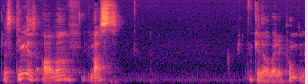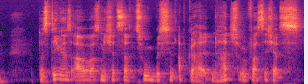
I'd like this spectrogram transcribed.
Das Ding ist aber, was. Genau, bei den Pumpen. Das Ding ist aber, was mich jetzt dazu ein bisschen abgehalten hat und was ich jetzt.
